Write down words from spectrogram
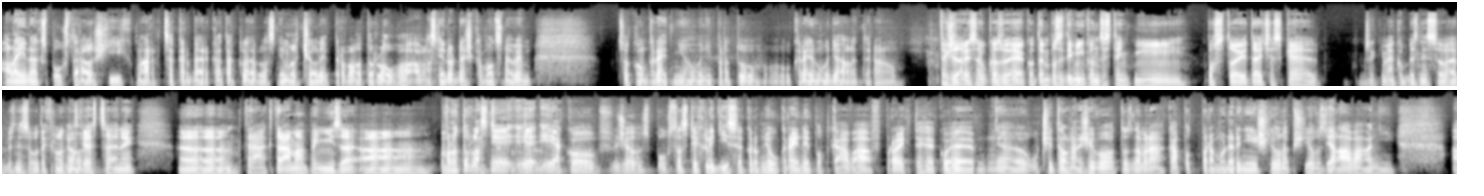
ale jinak spousta dalších, Mark Zuckerberg a takhle vlastně mlčeli, trvalo to dlouho a vlastně do dneška moc nevím, co konkrétního oni pro tu Ukrajinu udělali teda, no. Takže tady se ukazuje jako ten pozitivní, konzistentní postoj té české řekněme jako biznisové, biznisovo-technologické no. scény, uh, která, která má peníze a... Ono to vlastně je i jako, že spousta z těch lidí se kromě Ukrajiny potkává v projektech, jako je uh, učitel na život, to znamená nějaká podpora modernějšího, lepšího vzdělávání a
